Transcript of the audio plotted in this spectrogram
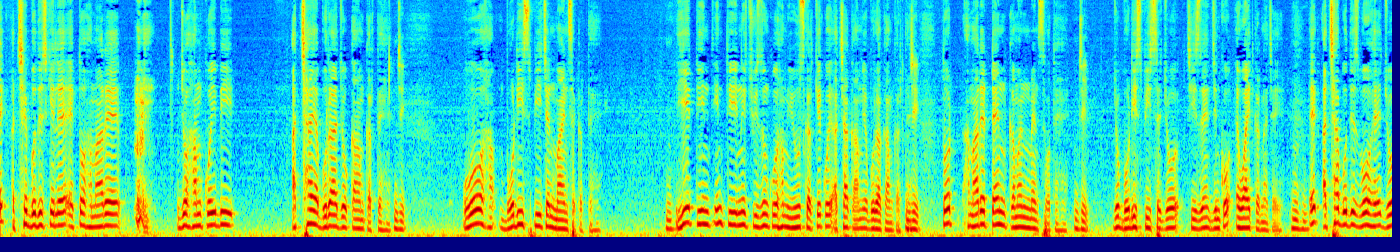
एक अच्छे बुद्धिस्ट के लिए एक तो हमारे जो हम कोई भी अच्छा या बुरा जो काम करते हैं जी। वो बॉडी स्पीच एंड माइंड से करते हैं। ये तीन इन तीन चीज़ों को हम यूज़ करके कोई अच्छा काम या बुरा काम करते हैं। जी। तो हमारे टेन कमेंडमेंट्स होते हैं। जी। जो बॉडी स्पीच से जो चीज़ें जिनको अवॉइड करना चाहिए। एक अच्छा बुद्धिस्ट वो है जो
